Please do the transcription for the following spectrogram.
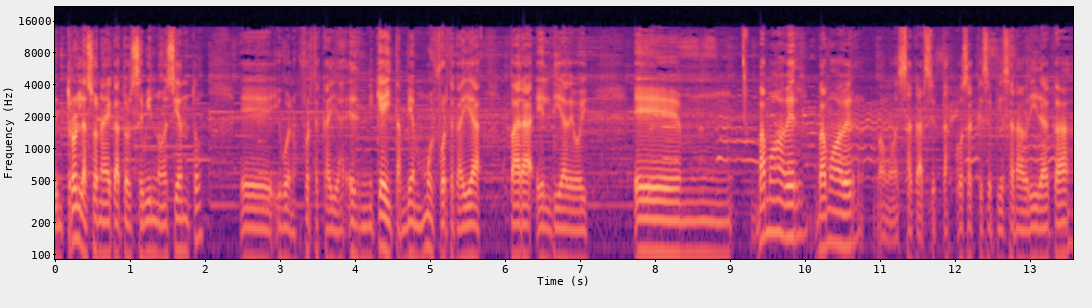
entró en la zona de 14.900 eh, y bueno, fuertes caídas. El Nikkei también muy fuerte caída para el día de hoy. Em, vamos a ver, vamos a ver, vamos a sacar ciertas cosas que se empiezan a abrir acá.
